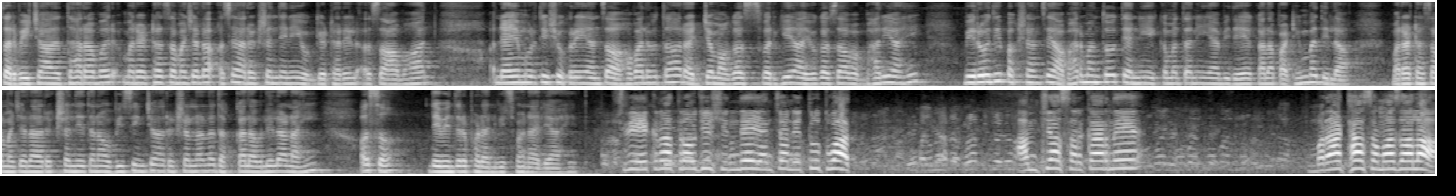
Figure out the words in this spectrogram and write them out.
सर्वेच्या आधारावर मराठा समाजाला असे आरक्षण देणे योग्य ठरेल असं आव्हान न्यायमूर्ती शुक्रे यांचा अहवाल होता. राज्य मागासवर्गीय आयोगाचा आभारी आहे. विरोधी पक्षांचे आभार मानतो. त्यांनी एकमताने या विधेयकाला पाठिंबा दिला. मराठा समाजाला आरक्षण देताना ओबीसींच्या आरक्षणाला धक्का लावलेला नाही असं देवेंद्र फडणवीस म्हणाले आहेत. श्री एकनाथरावजी शिंदे यांच्या नेतृत्वात आमच्या सरकारने मराठा समाजाला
